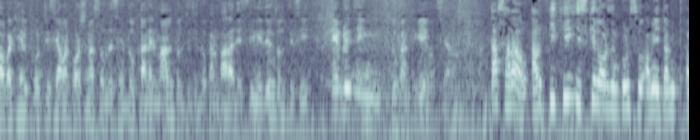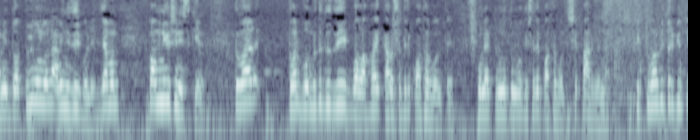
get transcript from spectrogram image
বাবাকে হেল্প করতেছি আমার পড়াশোনা চলতেছে দোকানের মাল তুলতেছি দোকান ভাড়া দিচ্ছি নিজে চলতেছি এভরিথিং দোকান থেকেই হচ্ছে আলহামদুলিল্লাহ। তাছাড়াও আর কি কি স্কিল অর্জন করছ? আমি এটা আমি আমি তুমি বলব না আমি নিজেই বলি। যেমন কমিউনিকেশন স্কিল তোমার তোমার বন্ধুদের যদি বলা হয় কারোর সাথে কথা বলতে কোনো একটা নতুন লোকের সাথে কথা বলতে সে পারবে না। কিন্তু তোমার ভিতরে কিন্তু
